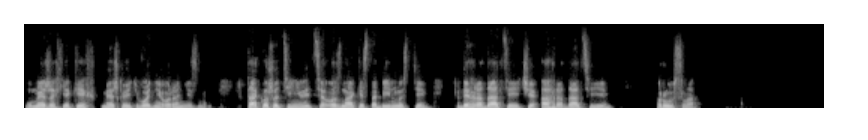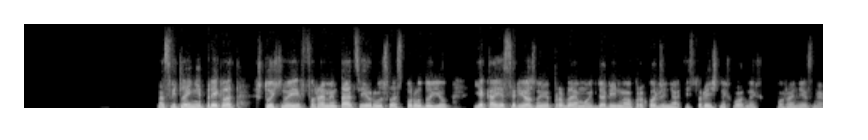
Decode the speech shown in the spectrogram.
у межах яких мешкають водні організми. Також оцінюються ознаки стабільності, деградації чи аградації русла. На світлині приклад штучної фрагментації русла спорудою, яка є серйозною проблемою для вільного проходження історичних водних організмів.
